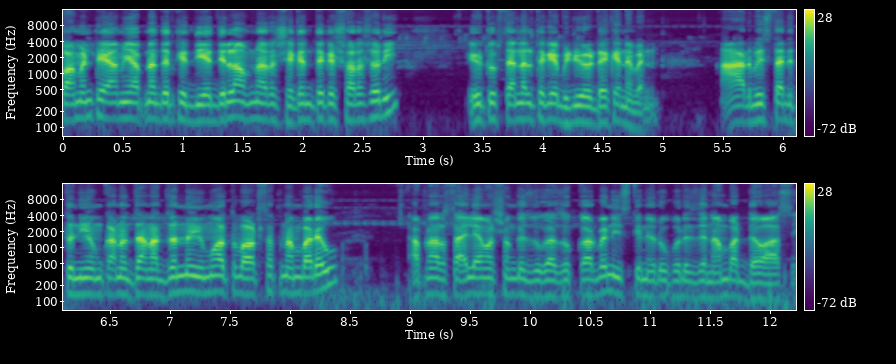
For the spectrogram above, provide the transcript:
কমেন্টে আমি আপনাদেরকে দিয়ে দিলাম, আপনারা সেখান থেকে সরাসরি ইউটিউব চ্যানেল থেকে ভিডিও দেখে নেবেন। আর বিস্তারিত নিয়মকানুন জানার জন্য ইমো অথবা হোয়াটসঅ্যাপ নাম্বারেও আপনারা চাইলে আমার সঙ্গে যোগাযোগ করবেন স্ক্রিনের উপরে যে নাম্বার দেওয়া আছে।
